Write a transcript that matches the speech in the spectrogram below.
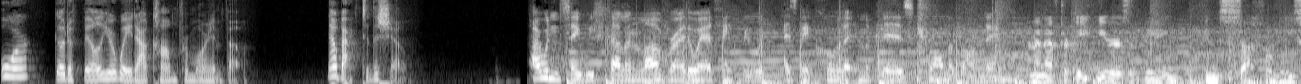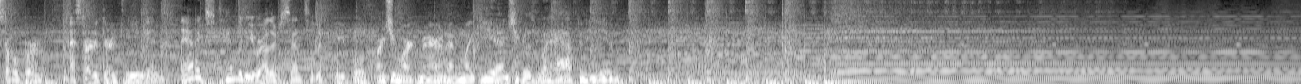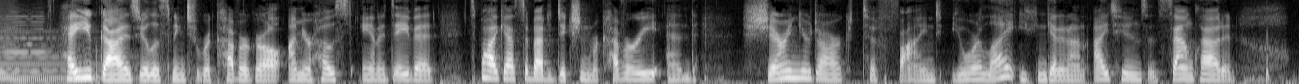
or go to failyourway.com for more info. Now back to the show. I wouldn't say we fell in love right away. I think we were, as they call it in the biz, trauma bonding. And then after eight years of being insufferably sober, I started drinking again. Addicts tend to be rather sensitive people. Aren't you Marc Maron? I'm like, yeah. And she goes, what happened to you? Hey, you guys, you're listening to Recover Girl. I'm your host, Anna David. It's a podcast about addiction recovery and sharing your dark to find your light. You can get it on iTunes and SoundCloud and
